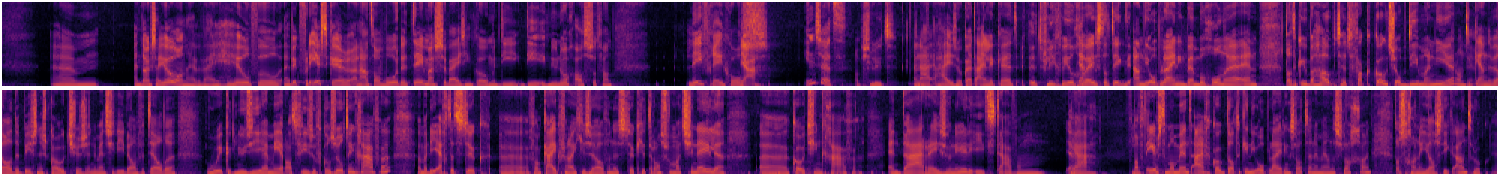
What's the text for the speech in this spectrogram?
Ehm, en dankzij Johan hebben wij heel veel, heb ik voor de eerste keer een aantal woorden, thema's erbij zien komen die, die ik nu nog als soort van leefregels Ja. inzet. Absoluut. En hij, hij is ook uiteindelijk hè, het, het vliegwiel Ja. geweest dat ik aan die opleiding ben begonnen. En dat ik überhaupt het vak coach op die manier. Want ik kende wel de business coaches en de mensen die dan vertelden hoe ik het nu zie. Hè, meer advies of consulting gaven. Maar die echt het stuk eh, van kijken vanuit jezelf en het stukje transformationele eh, coaching gaven. En daar resoneerde iets daarvan. Ja. Ja. Vanaf het eerste moment eigenlijk ook dat ik in die opleiding zat en ermee aan de slag ging. Dat was gewoon een jas die ik aantrok. Ja,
